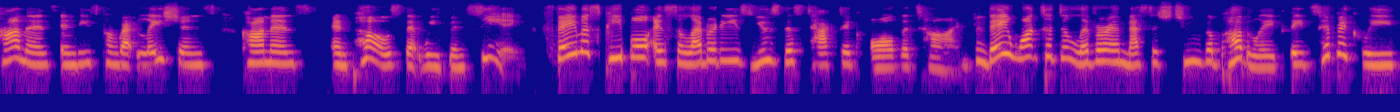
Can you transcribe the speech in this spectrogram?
comments and these congratulations comments and posts that we've been seeing. Famous people and celebrities use this tactic all the time. When they want to deliver a message to the public, they typically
